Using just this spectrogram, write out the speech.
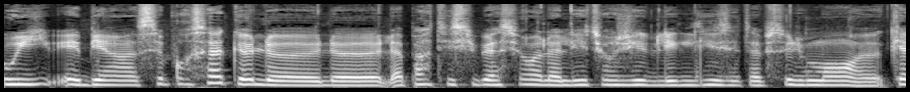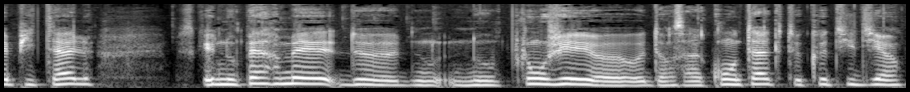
Oui, eh bien, c'est pour ça que la participation à la liturgie de l'Église est absolument euh, capitale, parce qu'elle nous permet de, nous plonger euh, dans un contact quotidien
